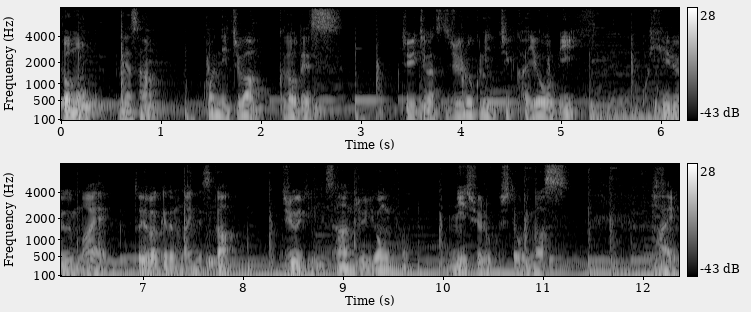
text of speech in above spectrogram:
どうも皆さんこんにちは工藤です。11月16日火曜日お昼前というわけでもないんですが10時34分に収録しております。はい、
